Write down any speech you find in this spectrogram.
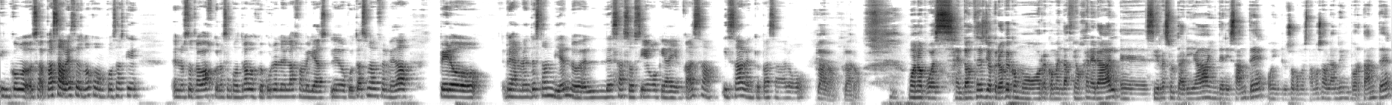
incómodo, o sea, pasa a veces, ¿no? Con cosas que en nuestro trabajo que nos encontramos que ocurren en las familias, le ocultas una enfermedad, pero realmente están viendo el desasosiego que hay en casa y saben que pasa algo. Claro, claro. Bueno, pues entonces yo creo que como recomendación general eh, sí resultaría interesante o incluso como estamos hablando importante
